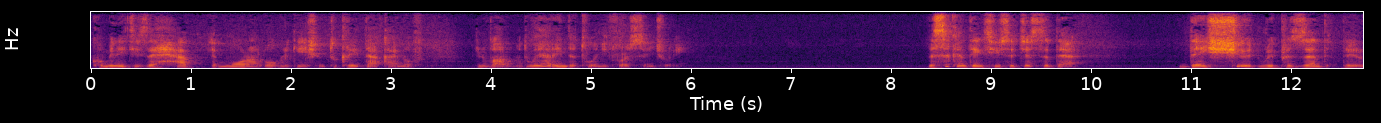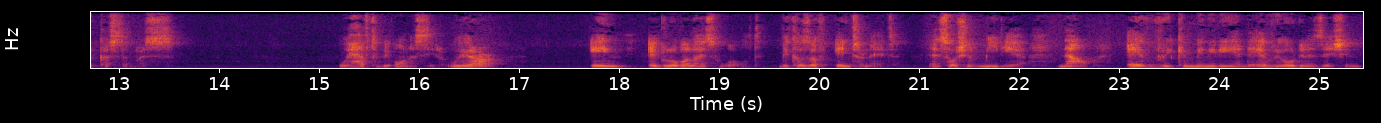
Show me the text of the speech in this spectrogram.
communities, they have a moral obligation to create that kind of environment. We are in the 21st century. The second thing she suggested that they should represent their customers. We have to be honest here. We are in a globalized world because of internet and social media. Now, every community and every organization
